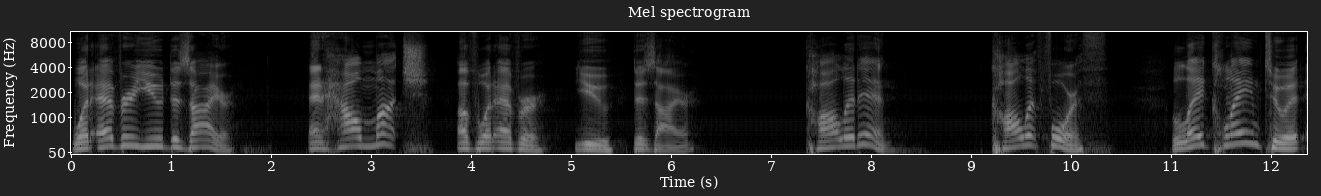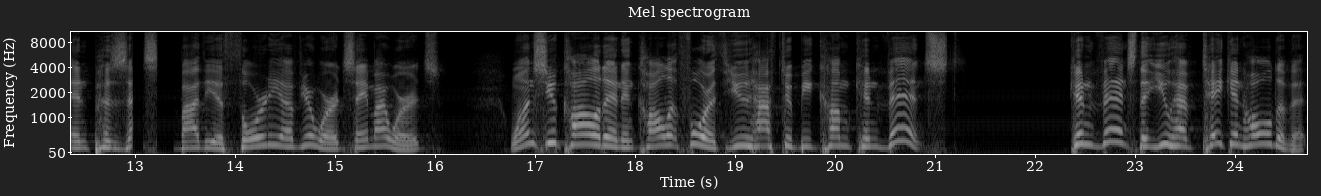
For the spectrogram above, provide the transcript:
Whatever you desire, and how much of whatever you desire, call it in, call it forth, lay claim to it, and possess by the authority of your word. Say my words. Once you call it in and call it forth, you have to become convinced convinced that you have taken hold of it.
